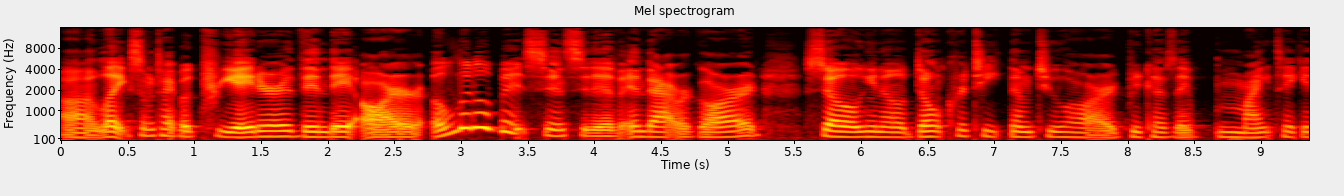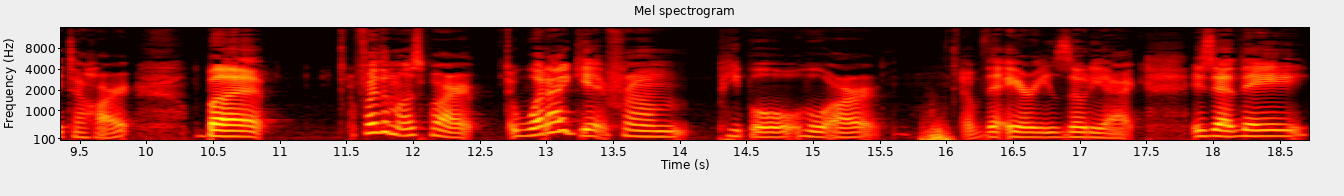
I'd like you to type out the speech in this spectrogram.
uh, like some type of creator, then they are a little bit sensitive in that regard. So, you know, don't critique them too hard because they might take it to heart. But for the most part, what I get from people who are of the Aries zodiac is that they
